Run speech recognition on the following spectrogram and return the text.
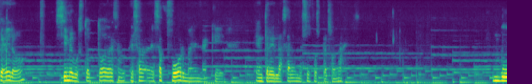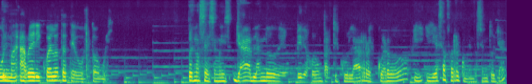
Pero sí me gustó toda esa, esa, esa forma en la que entrelazaron esos dos personajes. Bulma, a ver, ¿y cuál otra te gustó, güey? Pues no sé, se me hizo- ya hablando de un videojuego en particular, recuerdo, y, y esa fue recomendación tuya,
